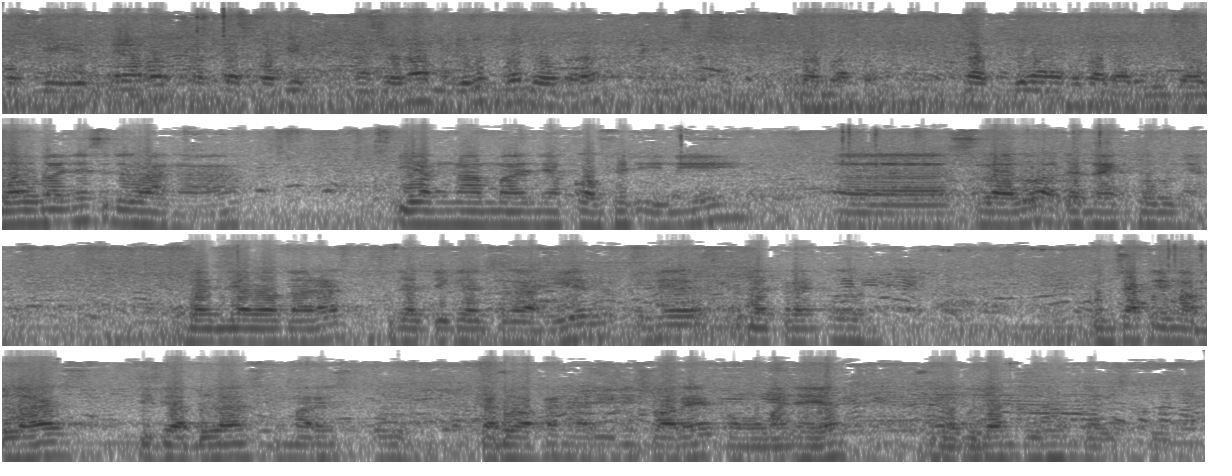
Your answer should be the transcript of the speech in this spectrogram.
COVID, apa satgas COVID nasional menyebut bahwa Jawa Barat 19. Nah? Jawabannya sederhana. Yang namanya COVID ini eh, selalu ada naik turunnya. Dan Jawa Barat sudah tiga terakhir, ini sudah tren turun. Puncak 15, 13, kemarin 10. Kita doakan hari ini sore pengumumannya ya. Mudah-mudahan turun dari 10.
